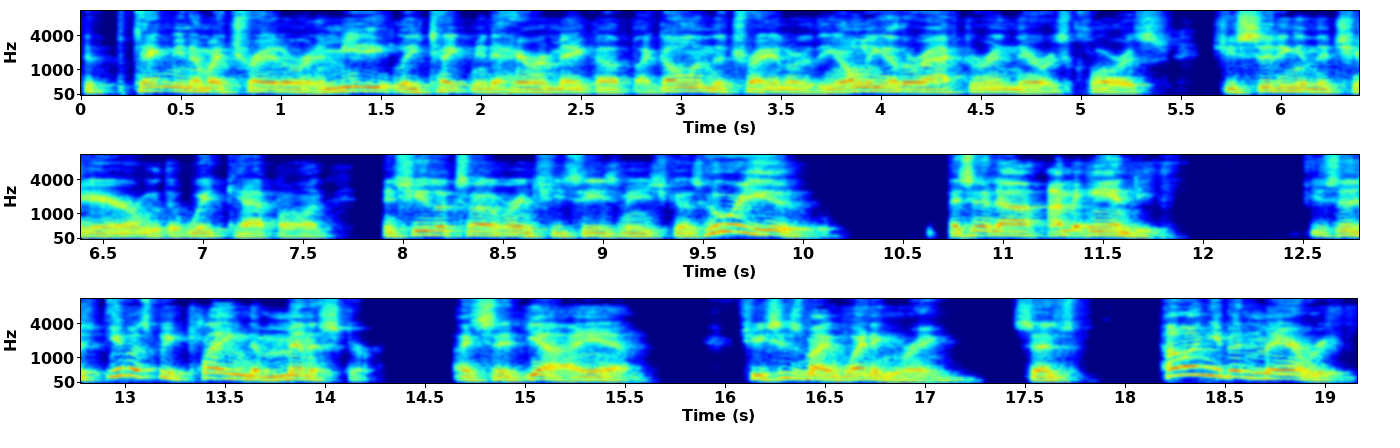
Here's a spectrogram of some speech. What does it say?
to take me to my trailer and immediately take me to hair and makeup. I go in the trailer. The only other actor in there is Cloris. She's sitting in the chair with a wig cap on. And she looks over and she sees me and she goes, Who are you? I said, uh, I'm Andy. She says, You must be playing the minister. I said, Yeah, I am. She sees my wedding ring, says, How long you been married?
